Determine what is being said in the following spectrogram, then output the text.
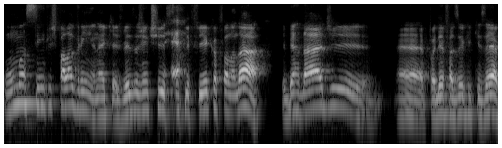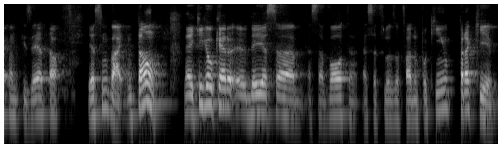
uma simples palavrinha, né? que às vezes a gente é. simplifica falando ah, liberdade, é, poder fazer o que quiser, quando quiser tal, e assim vai. Então, né, o que, que eu quero, eu dei essa, essa volta, essa filosofada um pouquinho, para quê?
